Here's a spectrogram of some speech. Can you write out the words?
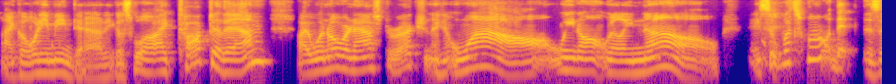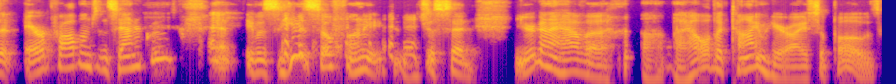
I go, what do you mean, Dad? He goes, well, I talked to them. I went over and asked direction. They go, wow, we don't really know. He said, what's wrong with it? Is it air problems in Santa Cruz? And it was, he was so funny. He just said, you're to have a, a, a hell of a time here, I suppose.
